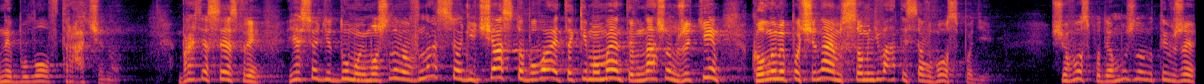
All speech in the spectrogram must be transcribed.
не було втрачено. Браття, сестри, я сьогодні думаю, можливо, в нас сьогодні часто бувають такі моменти в нашому житті, коли ми починаємо сумніватися в Господі. Що, Господи, а можливо, ти вже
